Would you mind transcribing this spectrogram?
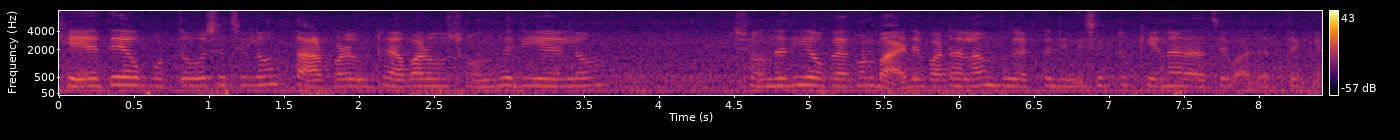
খেয়ে দিয়ে ও পড়তে বসেছিল, তারপরে উঠে আবার ও সন্ধে দিয়ে এলো। সন্ধে দিয়ে ওকে এখন বাইরে পাঠালাম, দু একটা জিনিস একটু কেনার আছে বাজার থেকে।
